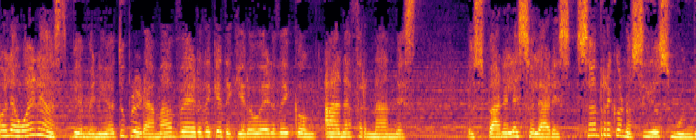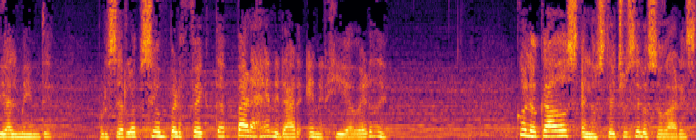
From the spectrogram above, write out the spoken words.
Hola, buenas. Bienvenido a tu programa Verde que te quiero verde con Ana Fernández. Los paneles solares son reconocidos mundialmente por ser la opción perfecta para generar energía verde. Colocados en los techos de los hogares,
